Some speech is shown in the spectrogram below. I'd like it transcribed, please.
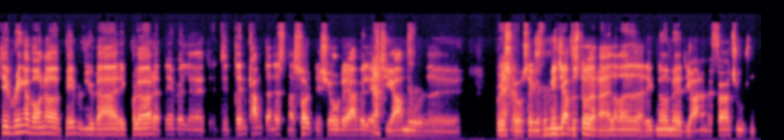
Det er Ring of Honor pay-per-view, der er det ikke på lørdag. Det er vel uh, det, den kamp, der næsten har solgt det show, det er vel ja. FTR mod uh, Briscoe. Ja, så vidt jeg forstået, at der allerede er det ikke noget med, at de regner med 40.000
